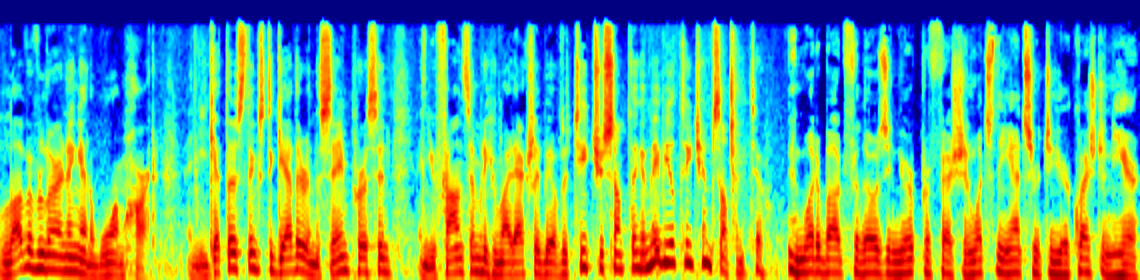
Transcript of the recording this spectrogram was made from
love of learning, and a warm heart. And you get those things together in the same person, and you found somebody who might actually be able to teach you something, and maybe you'll teach him something too. And what about for those in your profession? What's the answer to your question here?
